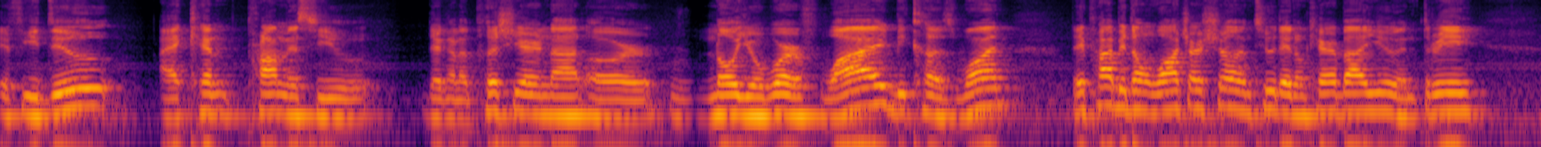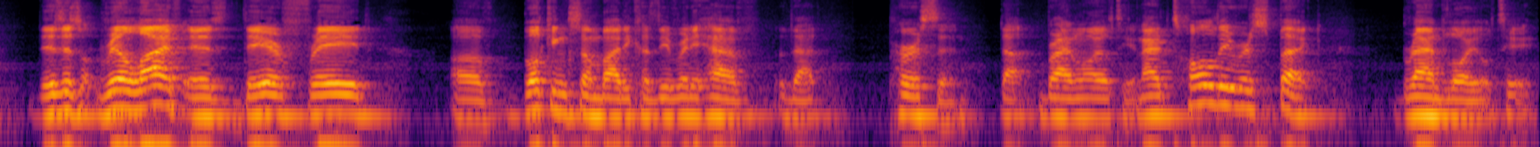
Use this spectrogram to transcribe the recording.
if you do, I can't promise you they're gonna push you or not or know your worth. Why? Because one, they probably don't watch our show, and two, they don't care about you, and three, this is real life. Is they're afraid of booking somebody because they already have that person, that brand loyalty, and I totally respect brand loyalty.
